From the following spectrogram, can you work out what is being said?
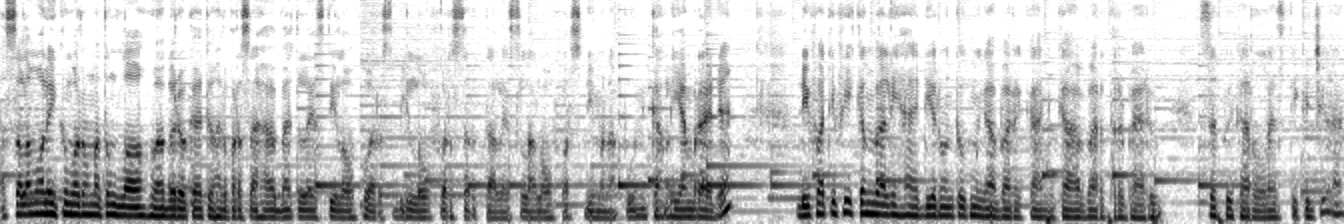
Assalamualaikum warahmatullahi wabarakatuh. Halo persahabat Lesti Lovers, Belovers, serta Lesla Lovers di mana pun kalian berada. Diva TV kembali hadir untuk mengabarkan kabar terbaru seputar Lesti Kejora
